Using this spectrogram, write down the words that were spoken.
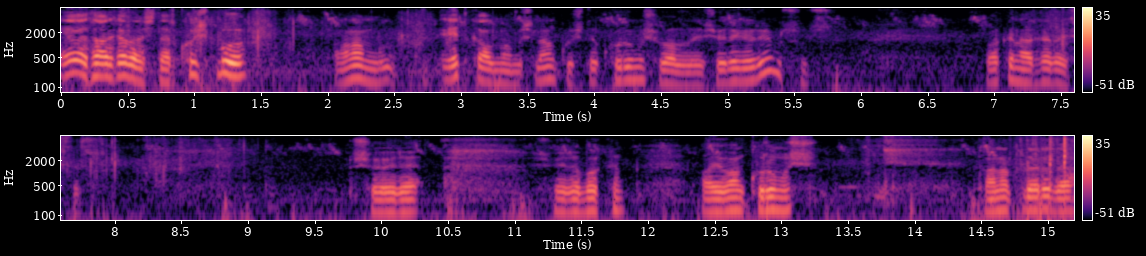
Evet arkadaşlar kuş bu. Anam bu et kalmamış lan kuşta kurumuş vallahi. Şöyle görüyor musunuz? Bakın arkadaşlar. Şöyle şöyle bakın. Hayvan kurumuş. Kanatları da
